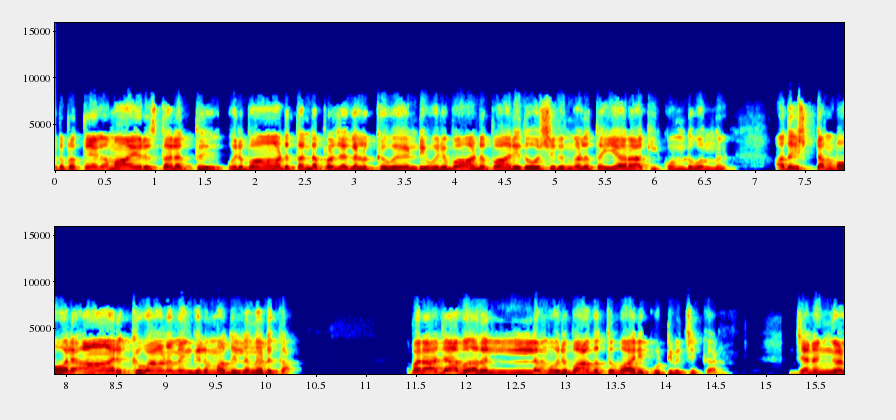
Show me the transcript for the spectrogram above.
ഒരു പ്രത്യേകമായൊരു സ്ഥലത്ത് ഒരുപാട് തന്റെ പ്രജകൾക്ക് വേണ്ടി ഒരുപാട് പാരിതോഷികങ്ങൾ തയ്യാറാക്കി കൊണ്ടുവന്ന് അത് ഇഷ്ടം പോലെ ആർക്ക് വേണമെങ്കിലും അതിൽ നിന്ന് എടുക്കാം. അപ്പൊ രാജാവ് അതെല്ലാം ഒരു ഭാഗത്ത് വാരിക്കൂട്ടി വെച്ചിരിക്കുകയാണ്. ജനങ്ങൾ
